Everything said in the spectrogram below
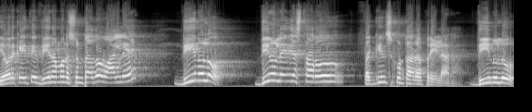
ఎవరికైతే దీన మనసు ఉంటుందో వాళ్ళే దీనులు. దీనులు ఏం చేస్తారు? తగ్గించుకుంటారా ప్రియులారా? దీనులు.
